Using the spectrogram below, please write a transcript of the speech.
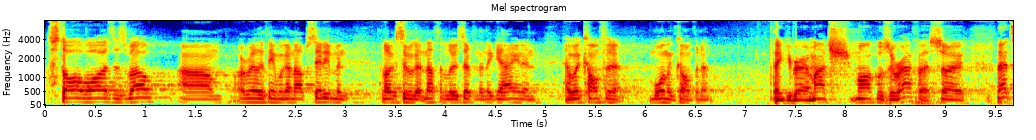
style-wise as well. Um, I really think we're going to upset him. And like I said, we've got nothing to lose, everything to gain. And, and we're confident, more than confident. Thank you very much, Michael Zerafa. So that's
